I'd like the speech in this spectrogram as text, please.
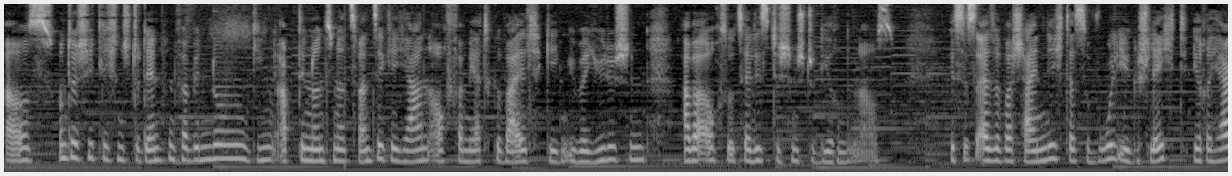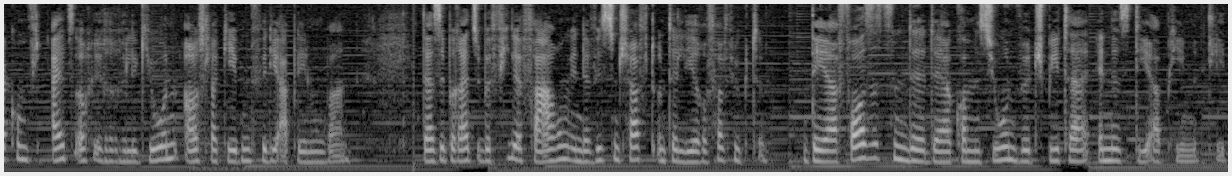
Aus unterschiedlichen Studentenverbindungen ging ab den 1920er Jahren auch vermehrt Gewalt gegenüber jüdischen, aber auch sozialistischen Studierenden aus. Ist es also wahrscheinlich, dass sowohl ihr Geschlecht, ihre Herkunft als auch ihre Religion ausschlaggebend für die Ablehnung waren, da sie bereits über viel Erfahrung in der Wissenschaft und der Lehre verfügte. Der Vorsitzende der Kommission wird später NSDAP-Mitglied.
